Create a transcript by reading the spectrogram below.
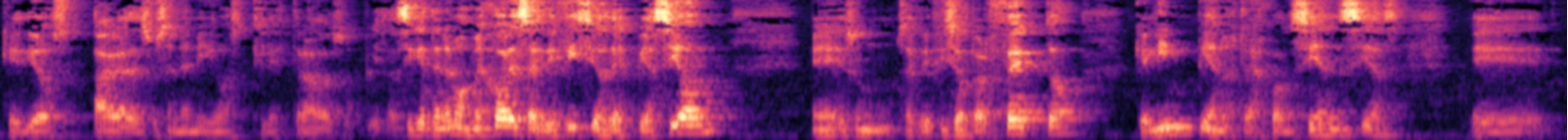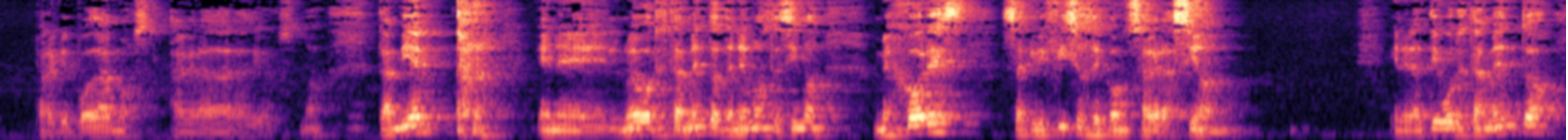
que Dios haga de sus enemigos el estrado de sus pies. Así que tenemos mejores sacrificios de expiación, eh, es un sacrificio perfecto que limpia nuestras conciencias eh, para que podamos agradar a Dios. También en el Nuevo Testamento tenemos, decimos, mejores sacrificios de consagración. En el Antiguo Testamento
